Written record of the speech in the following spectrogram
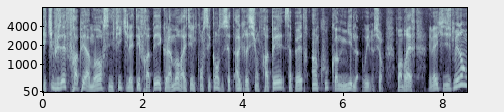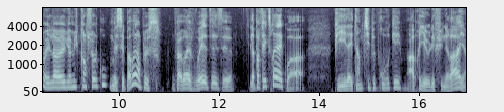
Et qui plus est, frappé à mort signifie qu'il a été frappé et que la mort a été une conséquence de cette agression. Frappé, ça peut être un coup comme mille. Oui, bien sûr. Bon, bref, les mecs ils disent Mais non, il a, il a mis qu'un seul coup. Mais c'est pas vrai en plus. Enfin, bref, vous voyez, il a pas fait exprès, quoi. Puis il a été un petit peu provoqué. Après, il y a eu les funérailles.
